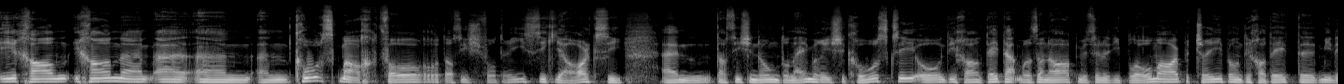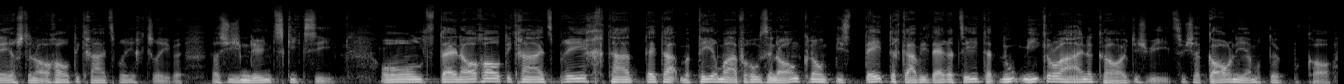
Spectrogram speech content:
Ich habe ich hab, äh, äh, einen, Kurs gemacht, vor, das war vor 30 Jahren. Ähm, das war ein unternehmerischer Kurs und ich hab, dort hat man so eine Art müssen eine Diplomarbeit schreiben und ich habe dort äh, meinen ersten Nachhaltigkeitsbericht geschrieben. Das war im 90 gewesen. Und der Nachhaltigkeitsbericht, hat, dort hat man die Firma einfach auseinandergenommen. Bis dort, ich glaube, in dieser Zeit hat nur Mikro einen in der Schweiz. Es hat gar niemand jemanden gehabt.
